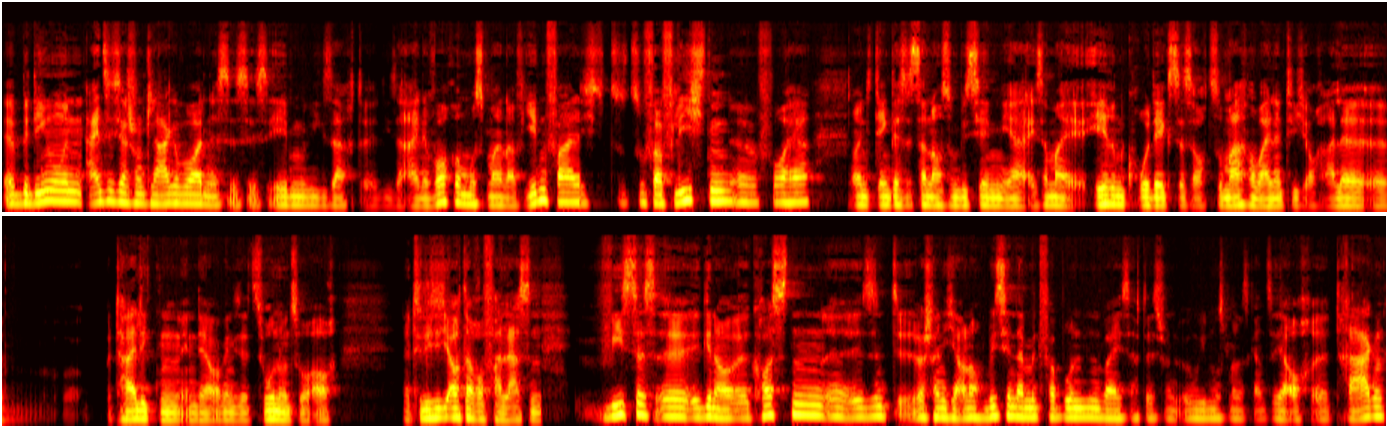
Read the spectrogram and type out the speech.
Äh, Bedingungen, eins ist ja schon klar geworden, es ist, ist eben, wie gesagt, äh, diese eine Woche muss man auf jeden Fall sich zu, zu verpflichten äh, vorher. Und ich denke, das ist dann auch so ein bisschen, ja, ich sag mal, Ehrenkodex, das auch zu machen, weil natürlich auch alle äh, Beteiligten in der Organisation und so auch natürlich sich auch darauf verlassen. Wie ist das, äh, genau, äh, Kosten äh, sind wahrscheinlich auch noch ein bisschen damit verbunden, weil ich sagte schon, irgendwie muss man das Ganze ja auch äh, tragen.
